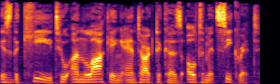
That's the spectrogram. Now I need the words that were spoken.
is the key to unlocking Antarctica's ultimate secret.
